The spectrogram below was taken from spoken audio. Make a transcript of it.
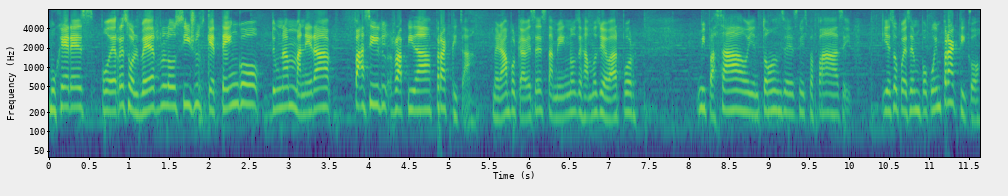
mujeres, poder resolver los issues que tengo de una manera fácil, rápida, práctica, ¿verdad? Porque a veces también nos dejamos llevar por mi pasado y entonces mis papás y, y eso puede ser un poco impráctico.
